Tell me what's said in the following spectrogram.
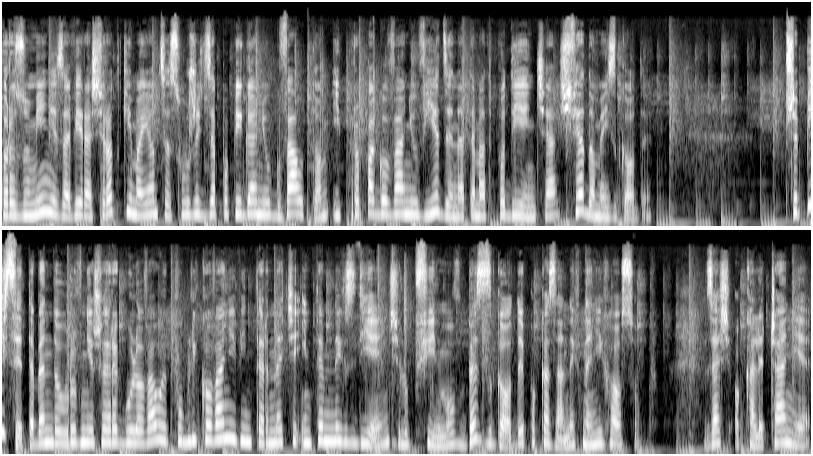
Porozumienie zawiera środki mające służyć zapobieganiu gwałtom i propagowaniu wiedzy na temat podjęcia świadomej zgody. Przepisy te będą również regulowały publikowanie w internecie intymnych zdjęć lub filmów bez zgody pokazanych na nich osób. Zaś okaleczanie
